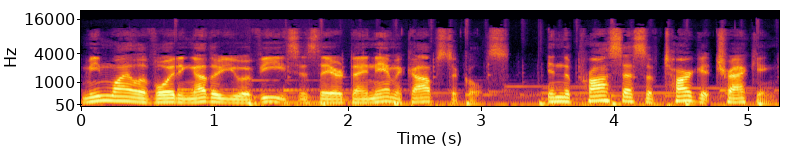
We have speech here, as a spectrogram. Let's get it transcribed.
meanwhile avoiding other UAVs as they are dynamic obstacles. In the process of target tracking,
